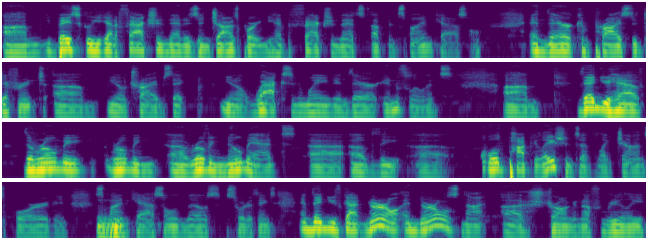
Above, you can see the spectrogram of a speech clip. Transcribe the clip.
um, you basically you got a faction that is in Johnsport and you have a faction that's up in Spine Castle, and they're comprised of different um, you know tribes that you know wax and wane in their influence. Um, then you have the roaming roaming uh, roving nomads uh, of the uh, old populations of like Johnsport and Spine Castle and those sort of things. And then you've got Knurl, and Knurl's not uh, strong enough really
